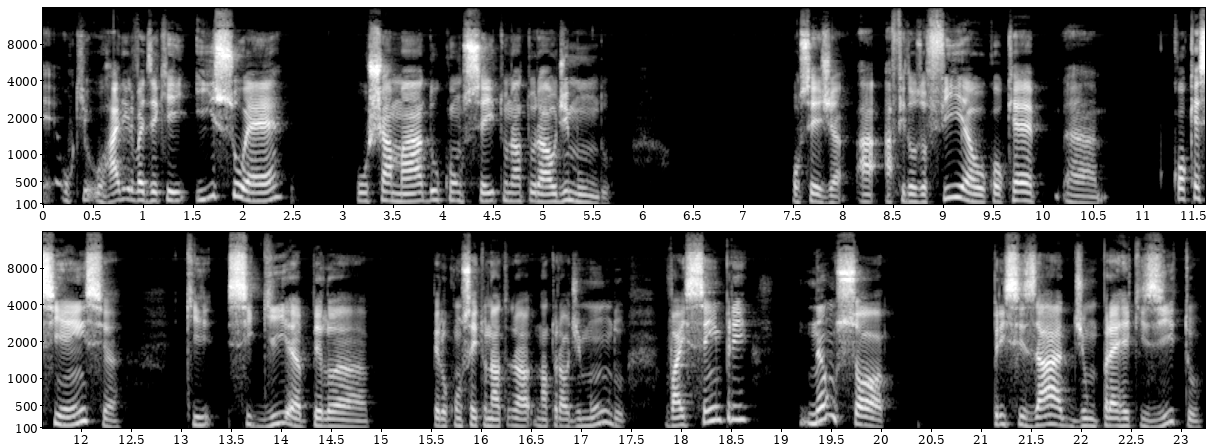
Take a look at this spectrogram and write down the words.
é, o que o Heidegger vai dizer que isso é o chamado conceito natural de mundo. Ou seja, a, a filosofia ou qualquer, uh, qualquer ciência que se guia pela, pelo conceito natural, natural de mundo vai sempre não só precisar de um pré-requisito,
